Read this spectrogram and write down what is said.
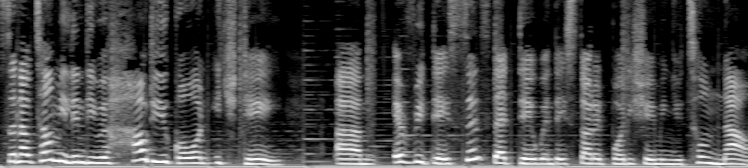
so now tell me, Lindy, how do you go on each day? Um, every day since that day when they started body shaming you till now,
